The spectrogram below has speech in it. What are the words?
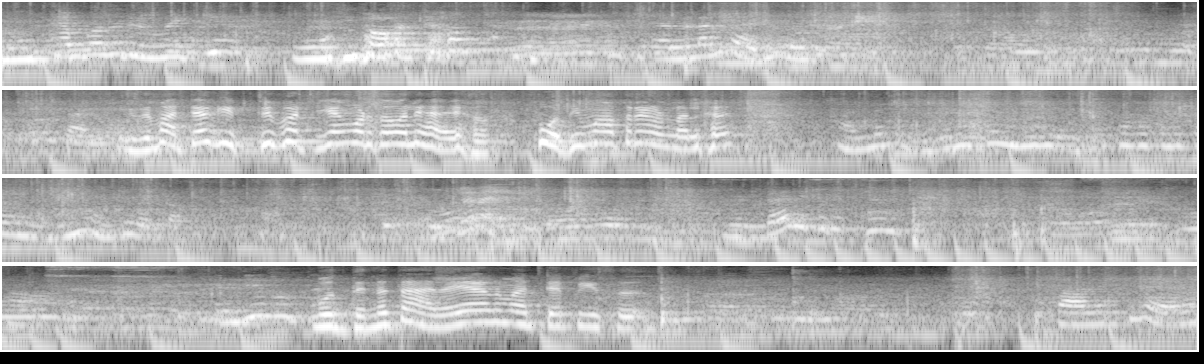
നൂറ്റമ്പത് രൂപയ്ക്ക് ഇത് മറ്റേ ഗിഫ്റ്റ് പറ്റിക്കാൻ കൊടുത്ത പോലെ ആയോ? പൊതി മാത്രമേ ഉള്ളല്ലേ? ബുദ്ധന്റെ തലയാണ് മറ്റേ പീസ് തലയ്ക്ക് വേറെ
